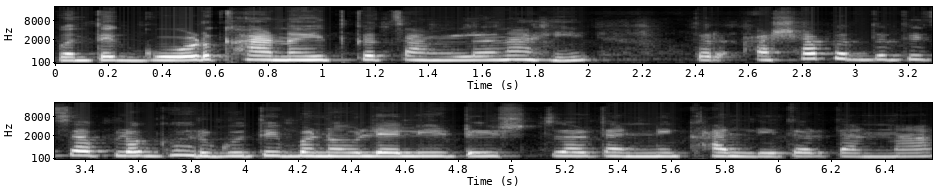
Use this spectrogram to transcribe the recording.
पण ते गोड खाणं इतकं चांगलं नाही. तर अशा पद्धतीचं आपलं घरगुती बनवलेली डिश जर त्यांनी खाल्ली तर त्यांना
